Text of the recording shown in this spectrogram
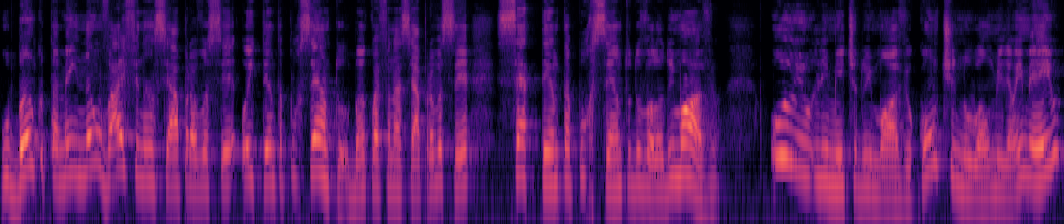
O banco também não vai financiar para você 80%, o banco vai financiar para você 70% do valor do imóvel. O limite do imóvel continua 1 milhão e meio,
